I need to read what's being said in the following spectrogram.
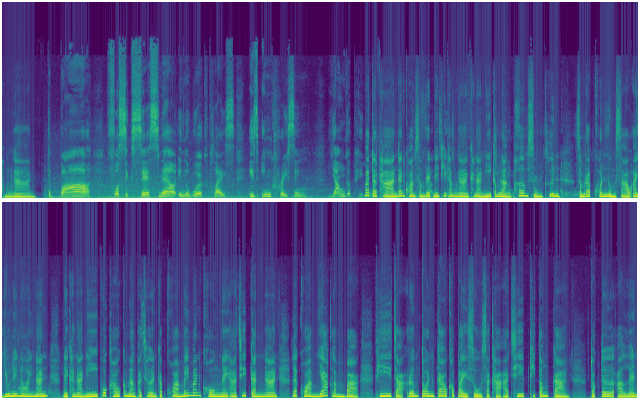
ทำงาน The bar for success now in the workplace is increasing. มาตรฐานด้านความสำเร็จในที่ทำงานขณะนี้กำลังเพิ่มสูงขึ้นสำหรับคนหนุ่มสาวอายุน้อยๆนั้น ในขณะนี้พวกเขากำลังเผชิญกับความไม่มั่นคงในอาชีพการงาน และความยากลำบาก ที่จะเริ่มต้นก้าวเข้าไปสู่สาขาอาชีพที่ต้องการ ดรอัลเลน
